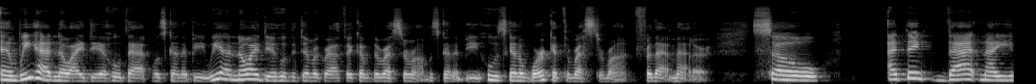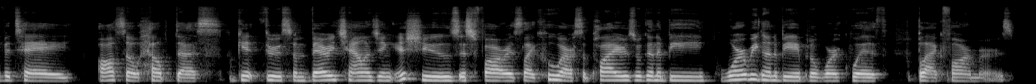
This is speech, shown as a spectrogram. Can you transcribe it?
And we had no idea who that was going to be. We had no idea who the demographic of the restaurant was going to be, who was going to work at the restaurant for that matter. So I think that naivete also helped us get through some very challenging issues as far as like who our suppliers were going to be. Were we going to be able to work with Black farmers?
